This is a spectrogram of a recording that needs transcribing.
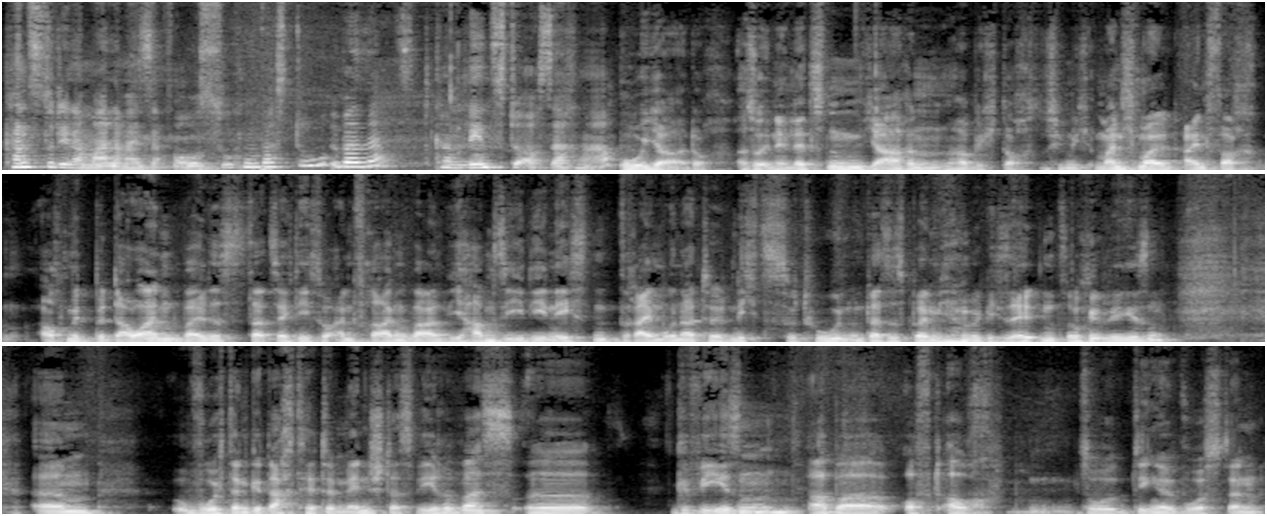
Kannst du dir normalerweise aussuchen, was du übersetzt? Kann, lehnst du auch Sachen ab? Oh ja, doch. Also in den letzten Jahren habe ich doch ziemlich, manchmal einfach auch mit Bedauern, weil es tatsächlich so Anfragen waren, wie haben Sie die nächsten drei Monate nichts zu tun? Und das ist bei mir wirklich selten so gewesen. Ähm, wo ich dann gedacht hätte, Mensch, das wäre was. Äh, gewesen, aber oft auch so Dinge, wo es dann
